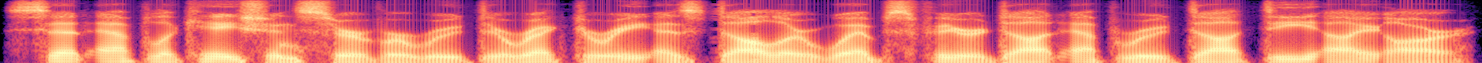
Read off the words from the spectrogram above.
Set application server root directory as $websphere.approot.dir.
